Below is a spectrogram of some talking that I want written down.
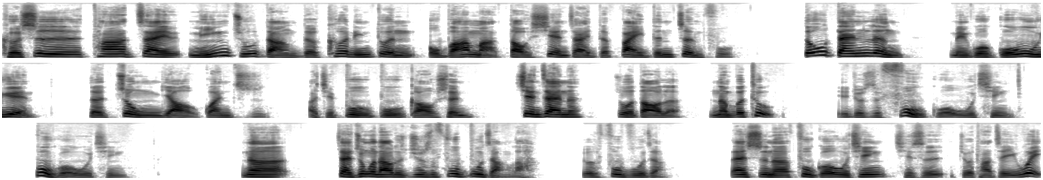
可是他在民主党的克林顿、奥巴马到现在的拜登政府，都担任美国国务院的重要官职，而且步步高升。现在呢，做到了 Number Two，也就是副国务卿。副国务卿，那在中国大陆就是副部长了，就是副部长。但是呢，副国务卿其实就他这一位，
